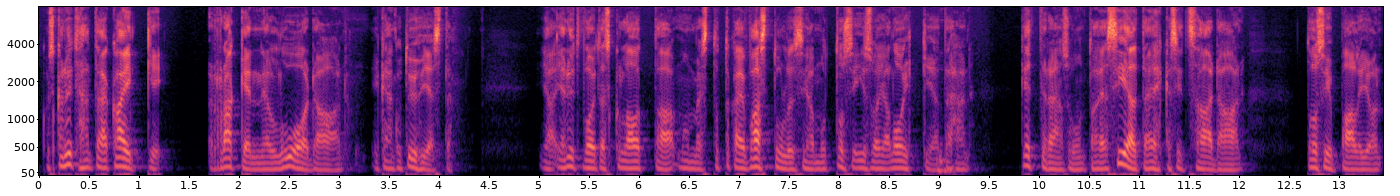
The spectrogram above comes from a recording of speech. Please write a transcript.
Koska nythän tämä kaikki rakenne luodaan ikään kuin tyhjästä. Ja, ja nyt voitaisiin kyllä ottaa mun mielestä totta kai vastuullisia, mutta tosi isoja loikkia tähän ketterään suuntaan. Ja sieltä ehkä sitten saadaan tosi paljon,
